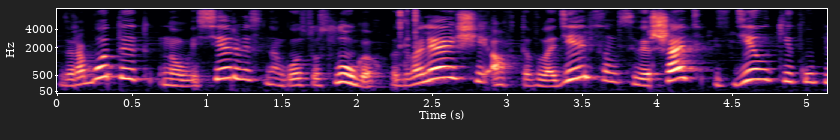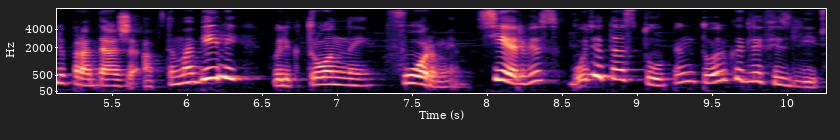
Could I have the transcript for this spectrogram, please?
заработает новый сервис на госуслугах, позволяющий автовладельцам совершать сделки купли-продажи автомобилей в электронной форме. Сервис будет доступен только для физлиц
